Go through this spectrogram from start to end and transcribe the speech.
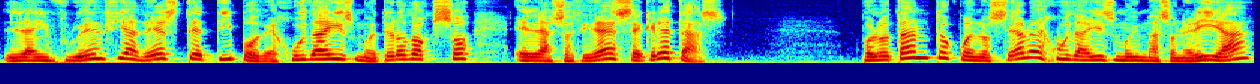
la influencia de este tipo de judaísmo heterodoxo en las sociedades secretas. Por lo tanto, cuando se habla de judaísmo y masonería,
